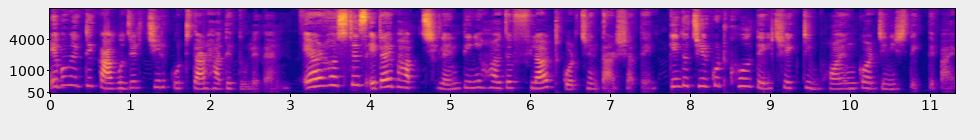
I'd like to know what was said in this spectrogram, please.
এবং একটি কাগজের চিরকুট তার হাতে তুলে দেন। এয়ার হোস্টেস এটাই ভাবছিলেন তিনি হয়তো ফ্লার্ট করছেন তার সাথে। কিন্তু চিরকুট খুলতেই সে একটি ভয়ঙ্কর জিনিস দেখতে পায়।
